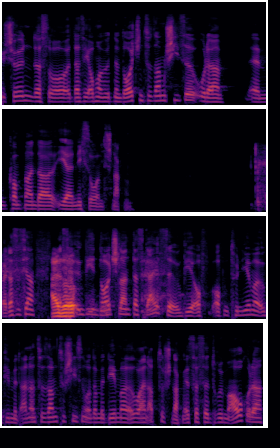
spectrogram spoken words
schön, dass so, dass ich auch mal mit einem Deutschen zusammenschieße oder ähm, kommt man da eher nicht so ins Schnacken? Weil das ist ja, also, das ist ja irgendwie in Deutschland das Geilste, irgendwie auf, auf dem Turnier mal irgendwie mit anderen zusammenzuschießen oder mit denen mal so einen abzuschnacken. Ist das da drüben auch oder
